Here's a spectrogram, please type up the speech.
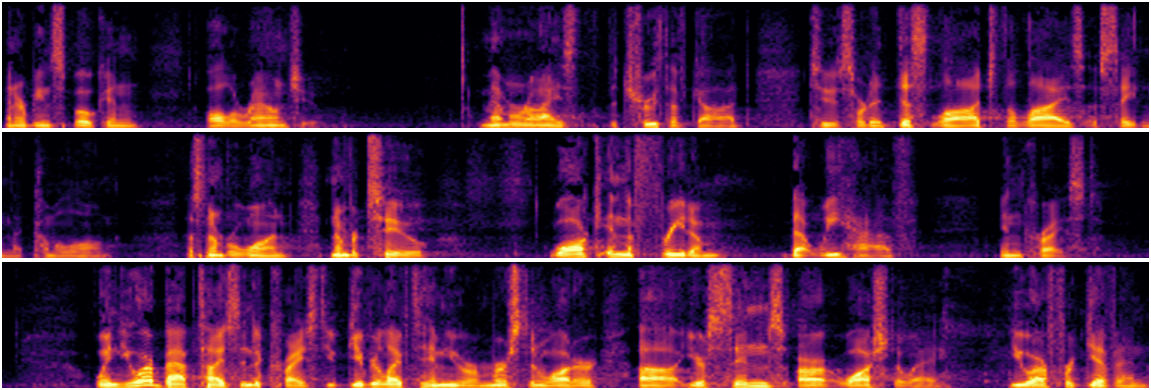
and are being spoken all around you? Memorize the truth of God to sort of dislodge the lies of Satan that come along. That's number one. Number two, walk in the freedom that we have in Christ. When you are baptized into Christ, you give your life to Him, you are immersed in water, uh, your sins are washed away, you are forgiven,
